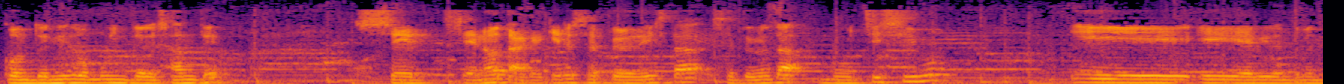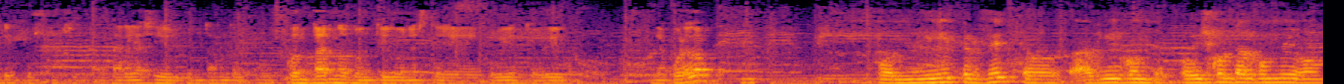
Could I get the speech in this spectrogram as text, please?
contenido muy interesante. Se, se nota que quieres ser periodista, se te nota muchísimo y, evidentemente pues encantaría seguir contando, contando contigo en este proyecto, Diego. ¿De acuerdo? Por mí, perfecto. Aquí podéis contar conmigo.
